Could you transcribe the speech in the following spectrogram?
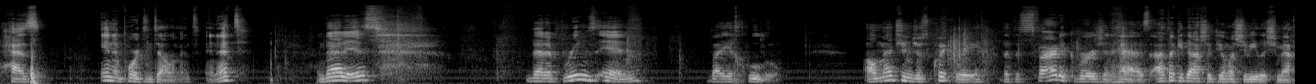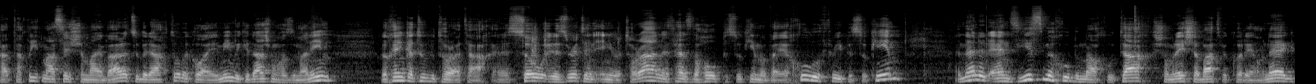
has an important element in it, and that is that it brings in vayechulu. I'll mention just quickly that the Sephardic version has V'chein katuv. And so it is written in your Torah, and it has the whole Pesukim of Vayechulu, three Pesukim. And then it ends, Yismechu b'malchutach, Shomrei Shabbat v'korei oneg,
